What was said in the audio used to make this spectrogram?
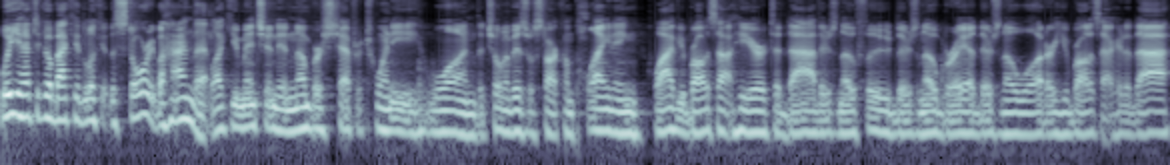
Well, you have to go back and look at the story behind that. Like you mentioned in Numbers chapter 21, the children of Israel start complaining, Why have you brought us out here to die? There's no food, there's no bread, there's no water. You brought us out here to die.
